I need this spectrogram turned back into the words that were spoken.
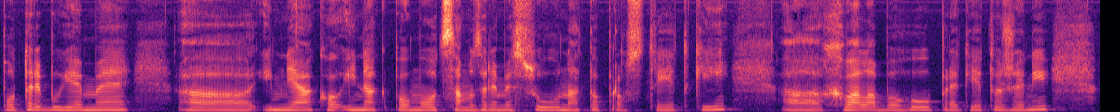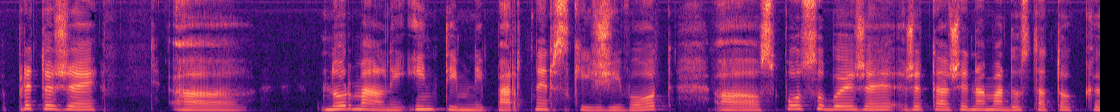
potrebujeme im nejako inak pomôcť. Samozrejme sú na to prostriedky, chvala Bohu pre tieto ženy, pretože normálny, intimný, partnerský život spôsobuje, že, že tá žena má dostatok e,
